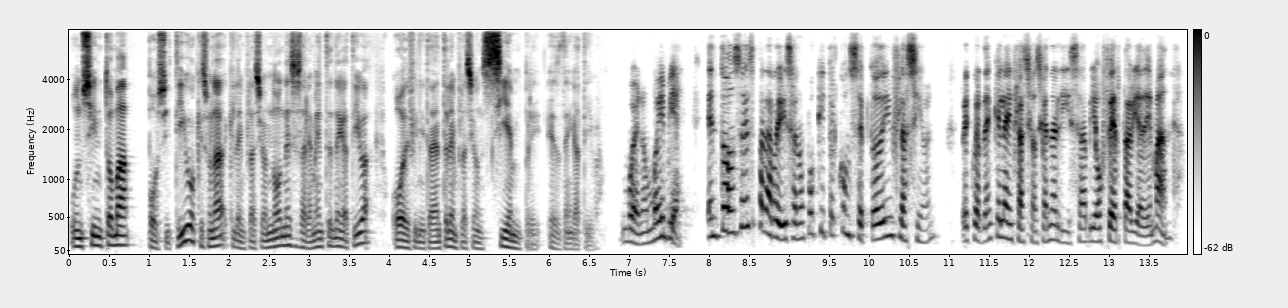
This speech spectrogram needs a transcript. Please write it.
un síntoma positivo, que es una que la inflación no necesariamente es negativa o definitivamente la inflación siempre es negativa. Bueno, muy bien. Entonces, para revisar un poquito el concepto de inflación, recuerden que la inflación se analiza vía oferta, vía demanda.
